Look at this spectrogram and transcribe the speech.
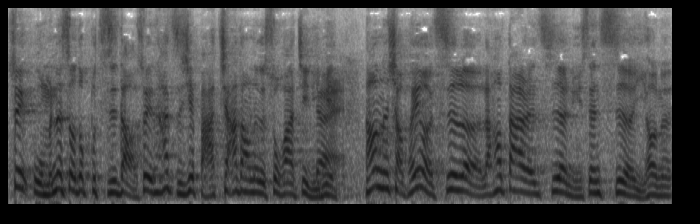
所以我们那时候都不知道，所以他直接把它加到那个塑化剂里面，然后呢，小朋友吃了，然后大人吃了，女生吃了以后呢。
